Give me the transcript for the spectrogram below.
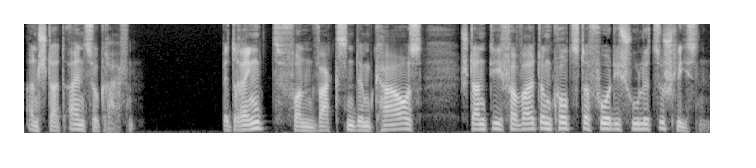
anstatt einzugreifen. Bedrängt von wachsendem Chaos stand die Verwaltung kurz davor, die Schule zu schließen.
